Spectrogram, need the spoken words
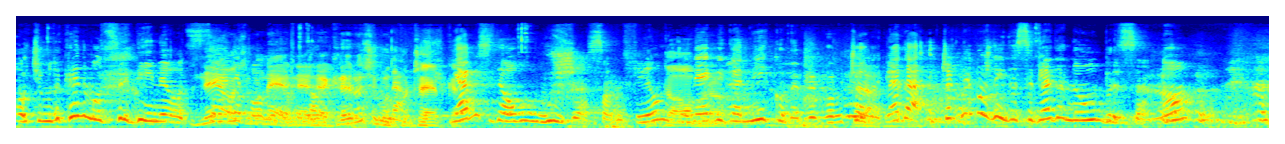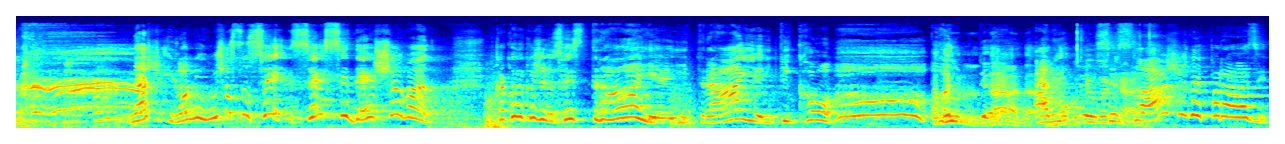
hoćemo da krenemo od sredine, od scene. hoćemo, ne, ne, ne, krenut ćemo od početka. Ja mislim da je ovo užasan film Dobro. i ne bi ga nikome preporučala da. Da. gleda, čak ne može ni da se gleda na ubrzano. Znaš, ili oni užasno, sve, sve se dešava, kako da kažem, sve traje i traje i ti kao, oh, ajde, da, da, ali da se slažeš da je parazit,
